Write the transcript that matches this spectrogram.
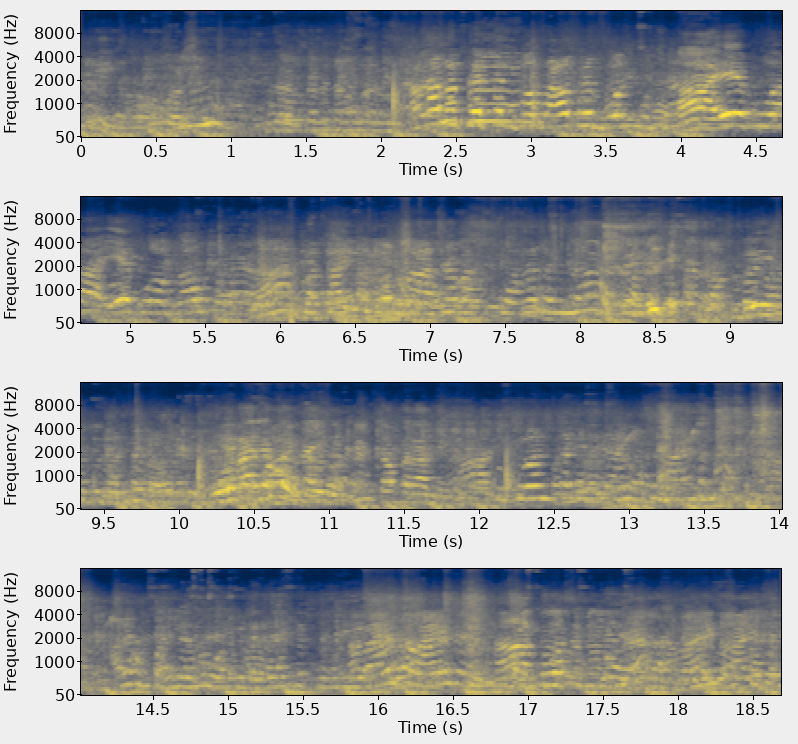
ना मैं आती थी और चली जाती थी हाँ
